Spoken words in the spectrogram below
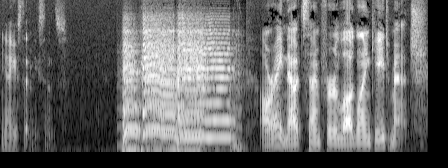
Yeah, I guess that makes sense. All right, now it's time for logline cage match.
